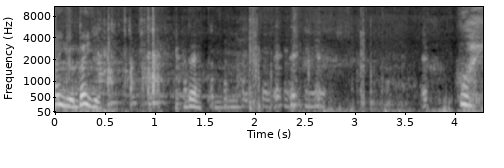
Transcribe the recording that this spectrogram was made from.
Даю, даю. Де там? Ой.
